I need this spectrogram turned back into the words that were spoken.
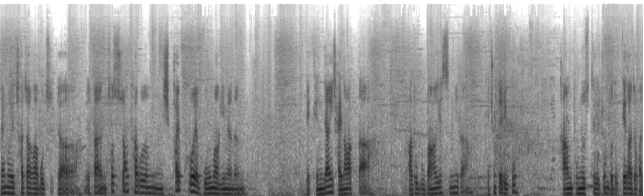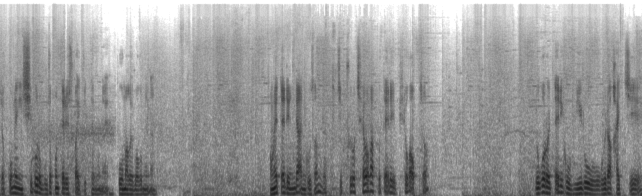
템을 찾아가 보자. 일단 첫 수정탑은 18%의 보호막이면은 굉장히 잘 나왔다. 봐도 무방하겠습니다. 대충 때리고 다음 동료 스택을 좀 더 높게 가져가죠. 꼬맹이 10으로 무조건 때릴 수가 있기 때문에 보호막을 먹으면은 정해 때리는 게 아니고선 뭐 굳이 프로 채워갖고 때릴 필요가 없죠. 요거를 때리고 위로 올라갈지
